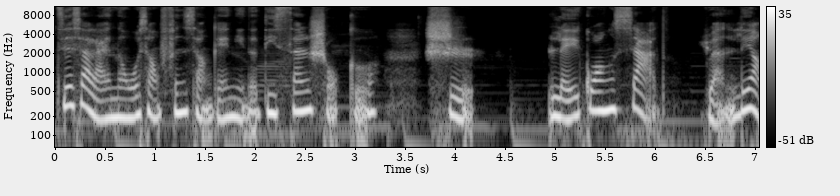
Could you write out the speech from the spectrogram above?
接下来呢，我想分享给你的第三首歌是雷光下的《原谅》。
